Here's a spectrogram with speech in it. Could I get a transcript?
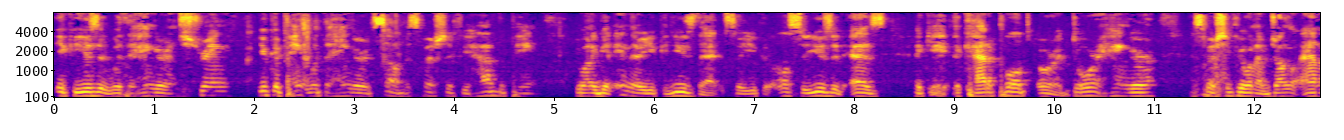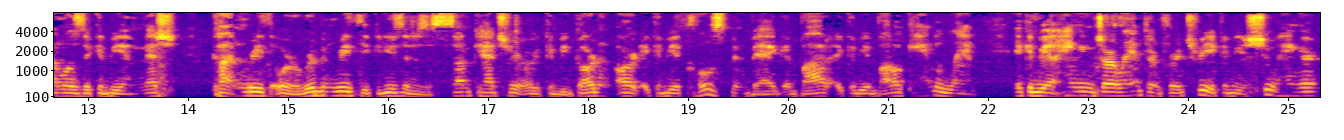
You could use it with a hanger and string. You could paint with the hanger itself, especially if you have the paint. You want to get in there, you could use that. So you could also use it as a, a catapult or a door hanger, especially if you want to have jungle animals. It could be a mesh cotton wreath or a ribbon wreath. You could use it as a sun catcher, or it could be garden art. It could be a clothespin bag, a bottle. It could be a bottle candle lamp. It could be a hanging jar lantern for a tree. It could be a shoe hanger.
